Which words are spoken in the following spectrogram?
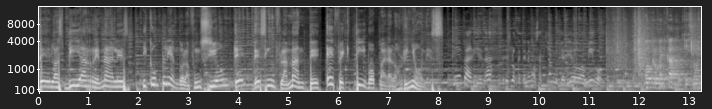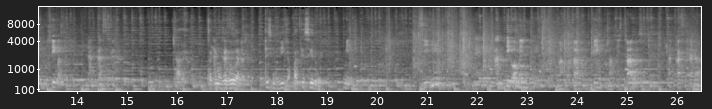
de las vías renales y cumpliendo la función de desinflamante efectivo para los riñones variedad es lo que tenemos aquí, mi querido amigo? Otro mercado que son exclusivas, la cáscara. A ver, sáquenos de dudas. ¿Qué significa? ¿Para qué sirve? Mira, si bien eh, antiguamente, hasta los tiempos ancestrales, la cáscara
